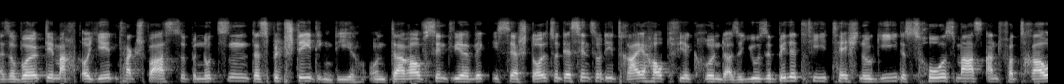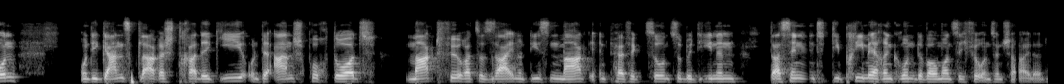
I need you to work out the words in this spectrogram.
also Workday macht auch jeden Tag Spaß zu benutzen. Das bestätigen die. Und darauf sind wir wirklich sehr stolz. Und das sind so die drei Haupt vier Gründe. Also Usability, Technologie, das hohes Maß an Vertrauen und die ganz klare Strategie und der Anspruch dort, Marktführer zu sein und diesen Markt in Perfektion zu bedienen. Das sind die primären Gründe, warum man sich für uns entscheidet.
